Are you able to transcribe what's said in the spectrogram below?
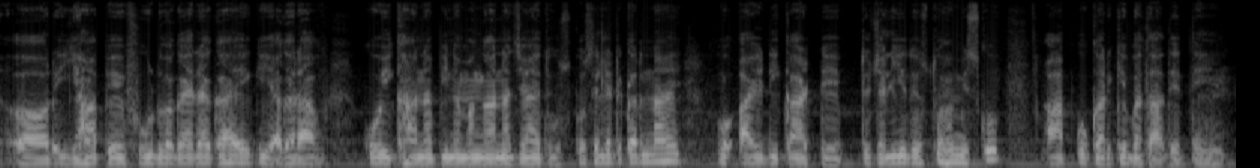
और यहाँ पे फ़ूड वगैरह का है कि अगर आप कोई खाना पीना मंगाना चाहें तो उसको सेलेक्ट करना है, वो आईडी कार्ड टेप तो चलिए दोस्तों, हम इसको आपको करके बता देते हैं।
